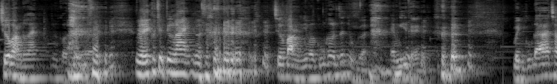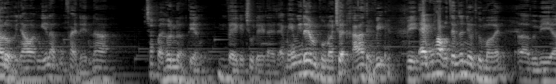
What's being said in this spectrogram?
chưa bằng được anh. Nhưng có thể... đấy có chuyện tương lai. Chưa bằng nhưng mà cũng hơn rất nhiều người. Em nghĩ thế. Mình cũng đã trao đổi với nhau em nghĩ là cũng phải đến uh, chắc phải hơn nửa tiếng ừ. về cái chủ đề này. Em em nghĩ đây là một cuộc nói chuyện khá là thú vị. Vì em cũng học được thêm rất nhiều thứ mới. Uh, bởi vì uh,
